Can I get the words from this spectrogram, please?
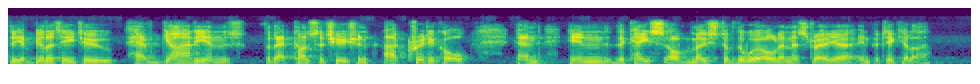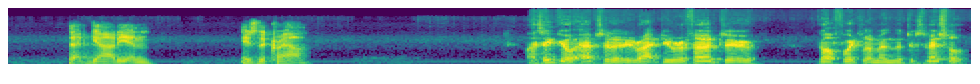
the ability to have guardians for that constitution are critical. And in the case of most of the world, and Australia in particular, that guardian is the crown. I think you're absolutely right. You referred to Gough Whitlam and the dismissal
